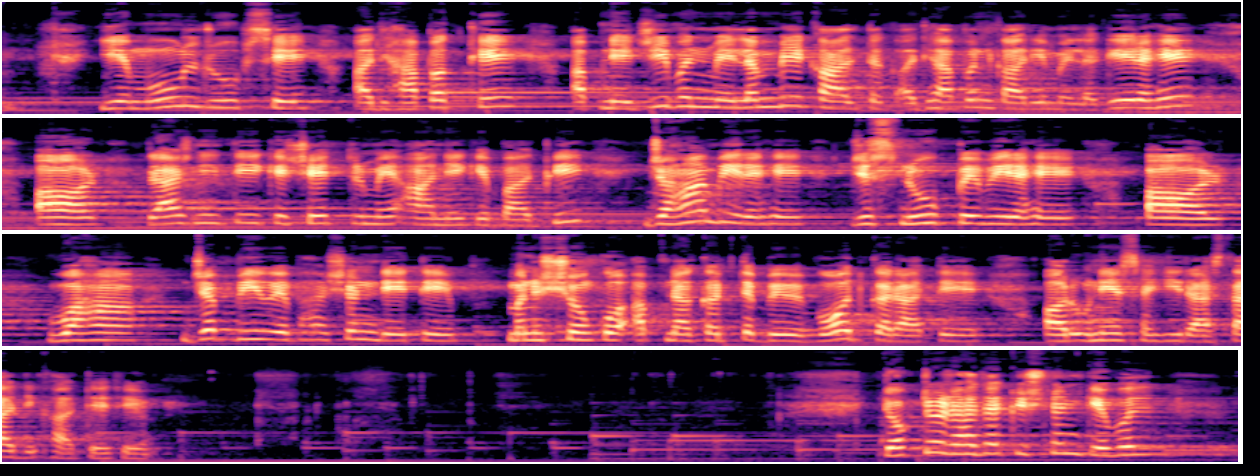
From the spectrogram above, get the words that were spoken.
ये मूल रूप से अध्यापक थे, अपने जीवन में लंबे काल तक अध्यापन कार्य में लगे रहे और राजनीति के क्षेत्र में आने के बाद भी जहाँ भी रहे, जिस रूप पे भी रहे और वहाँ जब भी वे भाषण देते, मनुष्यों को अपना कर्तव्य बोध कराते और उन्हें सही रास्ता दिखाते थे। डॉक्टर राधाकृष्णन केवल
